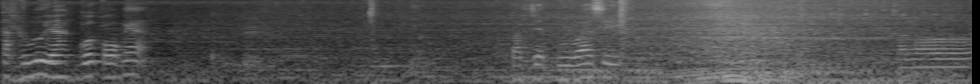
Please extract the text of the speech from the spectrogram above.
ntar dulu ya, gue koknya target gua sih kalau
